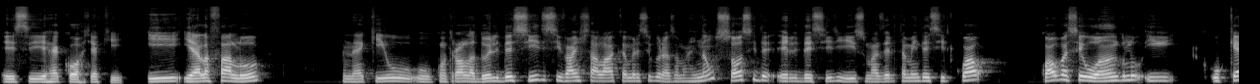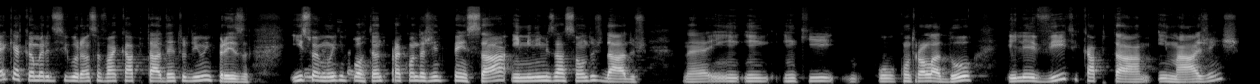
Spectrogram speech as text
esse recorte aqui. E, e ela falou né, que o, o, controlador ele decide se vai instalar a câmera de segurança, mas não só se de, ele decide isso, mas ele também decide qual qual vai ser o ângulo e o que é que a câmera de segurança vai captar dentro de uma empresa. Isso é muito importante para quando a gente pensar em minimização dos dados, né, em, em, em que o controlador ele evite captar imagens,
